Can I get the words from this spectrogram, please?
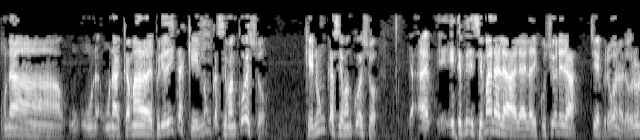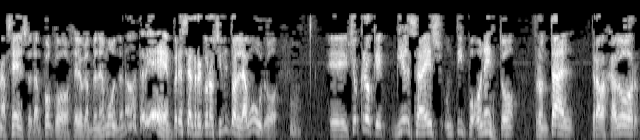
una, una, una camada de periodistas que nunca se bancó eso que nunca se bancó eso. Este fin de semana la, la, la, discusión era, che, pero bueno, logró un ascenso, tampoco salió campeón del mundo. No, está bien, pero es el reconocimiento al laburo. Eh, yo creo que Bielsa es un tipo honesto, frontal, trabajador,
